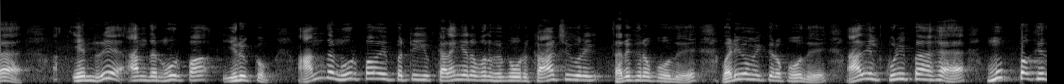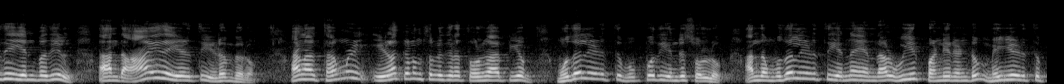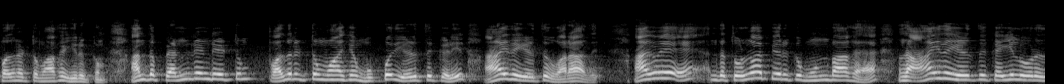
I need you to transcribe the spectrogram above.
என்று அந்த நூற்பா இருக்கும். அந்த நூற்பாவை பற்றி கலைஞர் அவர்களுக்கு ஒரு காட்சி உரை தருகிற போது வடிவமைக்கிற போது அதில் குறிப்பாக முப்பகுதி என்பதில் அந்த ஆயுத எழுத்து இடம்பெறும் ஆனால் தமிழ் இலக்கணம் சொல்லுகிற தொல்காப்பியம் முதல் எழுத்து முப்பது என்று சொல்லும். அந்த முதல் எழுத்து என்ன என்றால் உயிர் பன்னிரெண்டும் மெய்யெழுத்து பதினெட்டுமாக இருக்கும். அந்த பன்னிரெண்டு எட்டும் பதினெட்டுமாக முப்பது எழுத்துக்களில் ஆயுத எழுத்து வராது. ஆகவே அந்த தொல்காப்பியருக்கு முன்பாக அந்த ஆயுத எழுத்து கையில் ஒரு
